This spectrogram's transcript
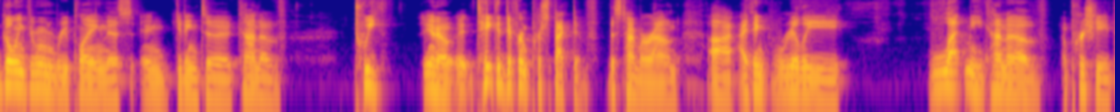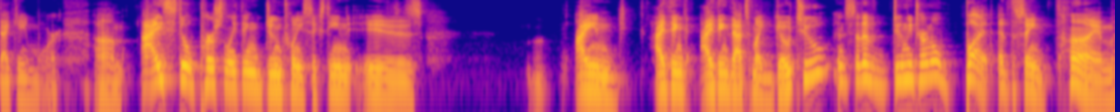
going through and replaying this and getting to kind of tweak, you know, take a different perspective this time around, uh, I think really let me kind of appreciate that game more. Um, I still personally think Doom 2016 is I en- I think I think that's my go-to instead of Doom Eternal, but at the same time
